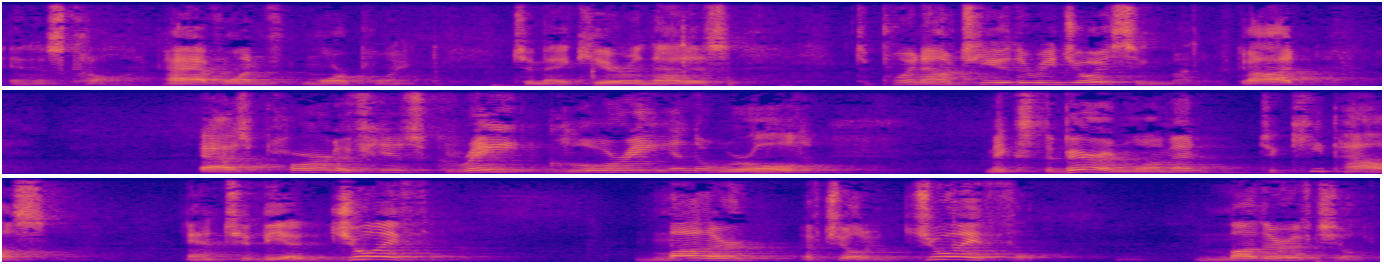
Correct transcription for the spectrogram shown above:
in His calling. I have one more point to make here, and that is to point out to you the rejoicing mother. God, as part of His great glory in the world, makes the barren woman to keep house and to be a joyful mother of children. Joyful mother of children.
